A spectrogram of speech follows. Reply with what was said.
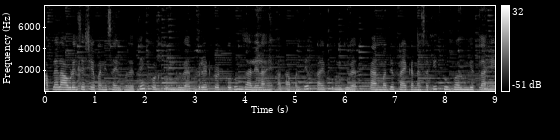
आपल्याला आवडेल त्या शेप आणि साईजमध्ये ते कट करून घेऊयात. ब्रेड कट करून झालेलं आहे. आता आपण ते फ्राय करून घेऊयात. पॅन तेलामध्ये फ्राय करण्यासाठी तूप घालून घेतलं आहे.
